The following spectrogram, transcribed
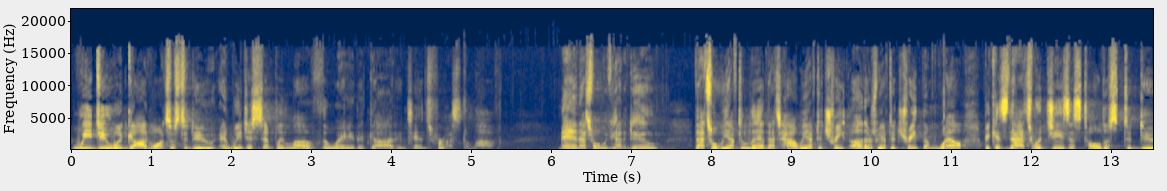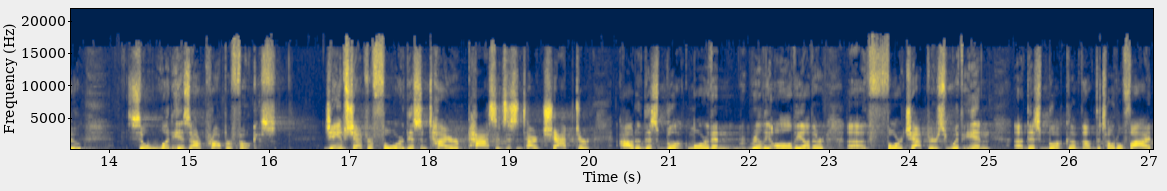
we do what God wants us to do, and we just simply love the way that God intends for us to love. Man, that's what we've got to do. That's what we have to live. That's how we have to treat others. We have to treat them well because that's what Jesus told us to do. So, what is our proper focus? James chapter 4, this entire passage, this entire chapter out of this book, more than really all the other uh, four chapters within uh, this book of, of the total five,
